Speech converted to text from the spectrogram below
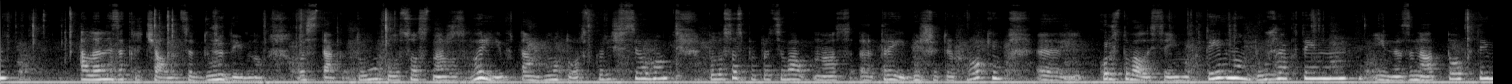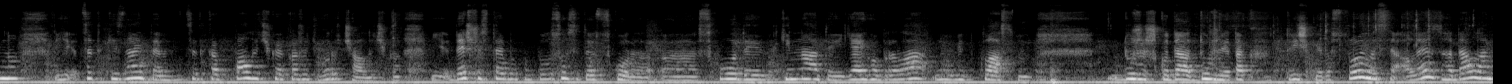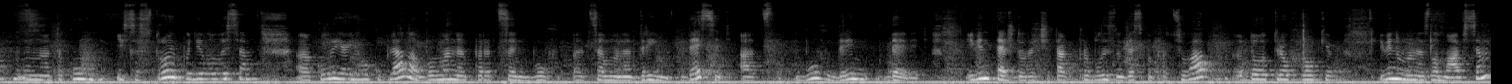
Але не закричали, це дуже дивно. Ось так. Тому пилосос наш згорів, там мотор, скоріш всього. Пилосос попрацював у нас е, три більше трьох років. Е, Користувалися їм активно, дуже активно і не занадто активно. Це такий, знаєте, це така паличка, як кажуть, виручалочка. Де щось треба попилососити, от скоро е, сходи, кімнати. Я його брала, ну він класний. Дуже шкода, дуже я так трішки розстроїлася, але згадала таку і сестрою поділилися. Е, Коли я його купляла, бо в мене перед цим був е, це в мене Dream 10, а був Dream 9. І він теж, до речі, так приблизно десь попрацював е, до трьох років. І він у мене зламався.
